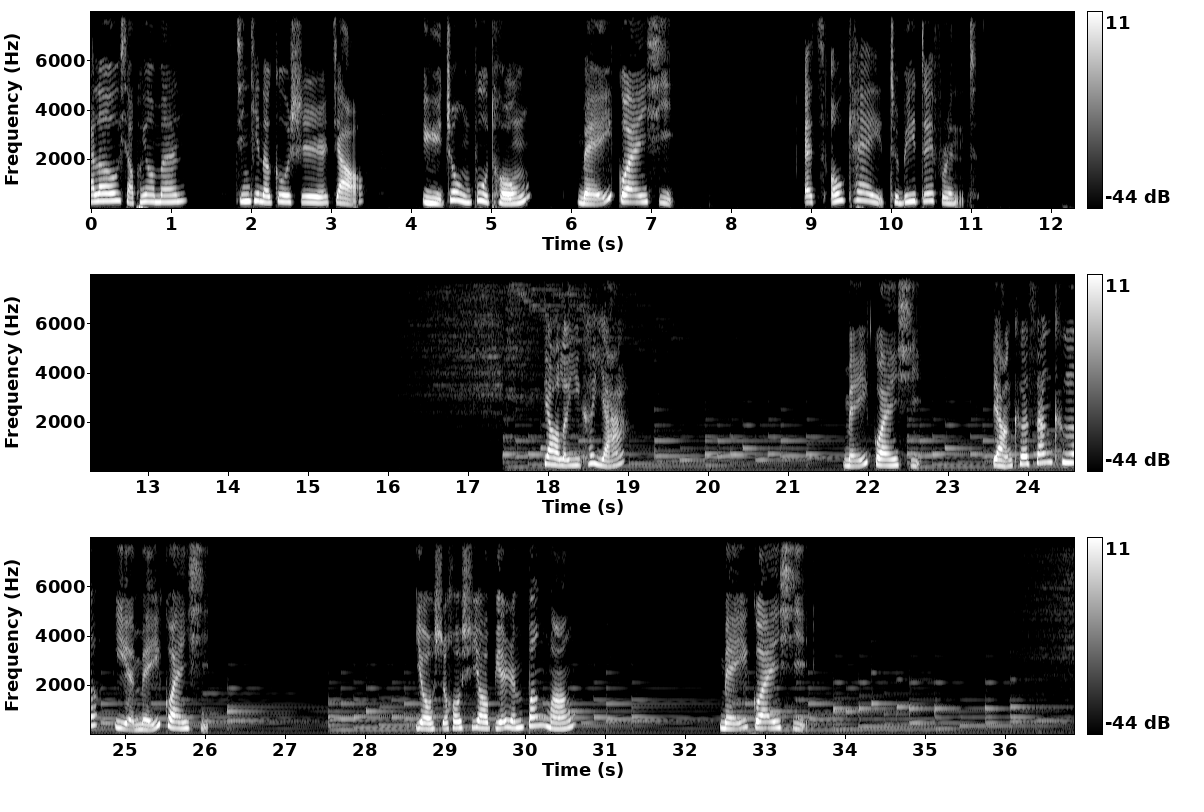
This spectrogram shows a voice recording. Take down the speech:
Hello，小朋友们，今天的故事叫《与众不同没关系》。It's okay to be different。掉了一颗牙，没关系；两颗、三颗也没关系。有时候需要别人帮忙，没关系。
